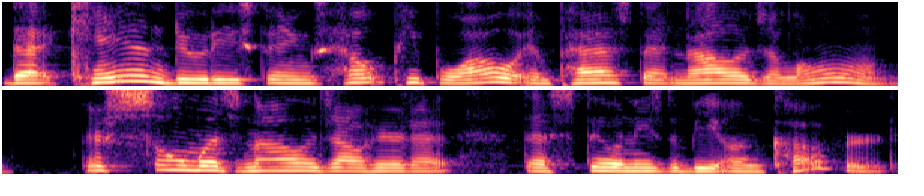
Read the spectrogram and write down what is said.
that can do these things help people out and pass that knowledge along. There's so much knowledge out here that that still needs to be uncovered.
